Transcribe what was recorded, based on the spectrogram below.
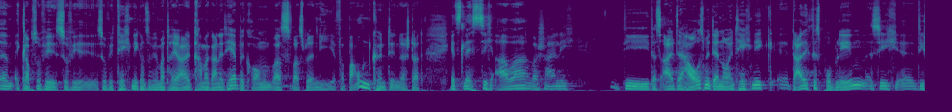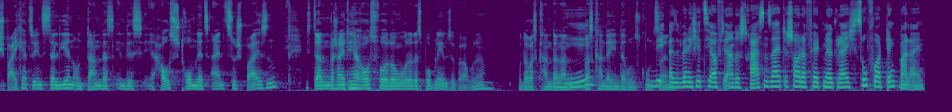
ähm, ich glaube, so viel, so, viel, so viel Technik und so viel Material kann man gar nicht herbekommen, was, was man hier verbauen könnte in der Stadt. Jetzt lässt sich aber wahrscheinlich die, das alte Haus mit der neuen Technik, äh, da liegt das Problem, sich äh, die Speicher zu installieren und dann das in das Hausstromnetz einzuspeisen, ist dann wahrscheinlich die Herausforderung oder das Problem sogar, oder? Oder was kann daran, nee. was kann der Hinderungsgrund nee, sein? Also wenn ich jetzt hier auf die andere Straßenseite schaue, da fällt mir gleich sofort Denkmal ein.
